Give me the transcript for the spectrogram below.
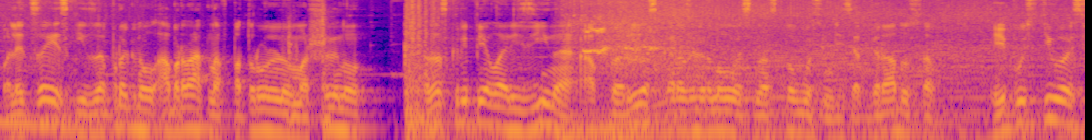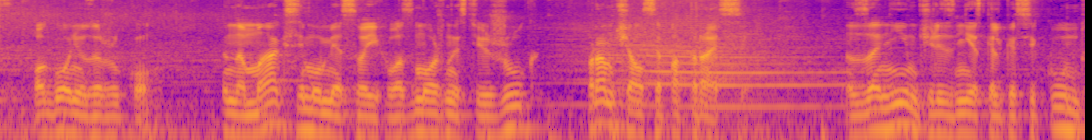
Полицейский запрыгнул обратно в патрульную машину, заскрипела резина, авто резко развернулось на 180 градусов и пустилось в погоню за Жуком. На максимуме своих возможностей Жук промчался по трассе. За ним через несколько секунд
